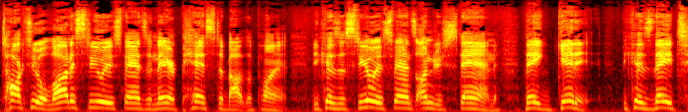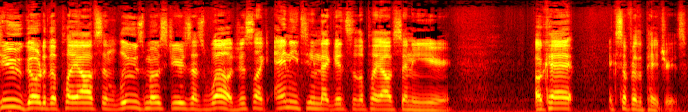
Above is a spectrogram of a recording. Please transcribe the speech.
talked to a lot of Steelers fans and they are pissed about the punt because the Steelers fans understand. They get it because they too go to the playoffs and lose most years as well, just like any team that gets to the playoffs any year. Okay? Except for the Patriots.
